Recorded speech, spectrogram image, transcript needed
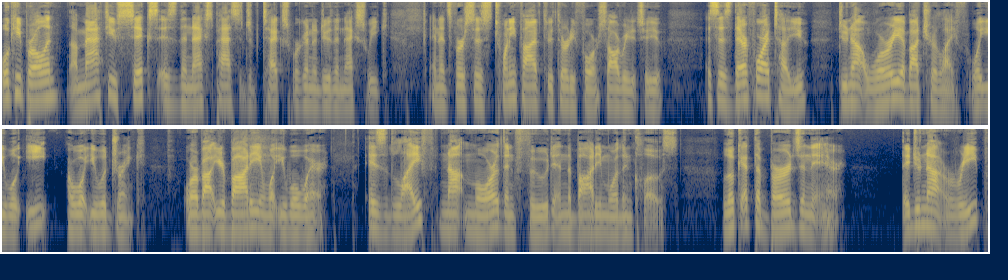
We'll keep rolling. Uh, Matthew 6 is the next passage of text we're going to do the next week, and it's verses 25 through 34, so I'll read it to you. It says, Therefore I tell you, do not worry about your life, what you will eat or what you will drink, or about your body and what you will wear. Is life not more than food, and the body more than clothes? Look at the birds in the air. They do not reap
